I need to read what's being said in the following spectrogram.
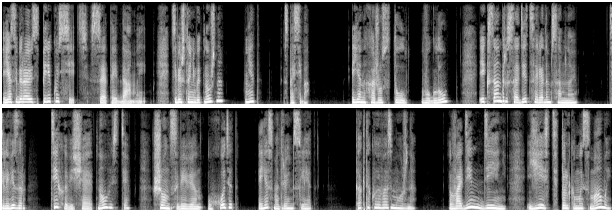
«Я собираюсь перекусить с этой дамой. Тебе что-нибудь нужно?» «Нет?» «Спасибо». Я нахожу стул в углу, и Ксандр садится рядом со мной. Телевизор тихо вещает новости, Шон с Вивиан уходят, и я смотрю им вслед. Как такое возможно? В один день есть только мы с мамой,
